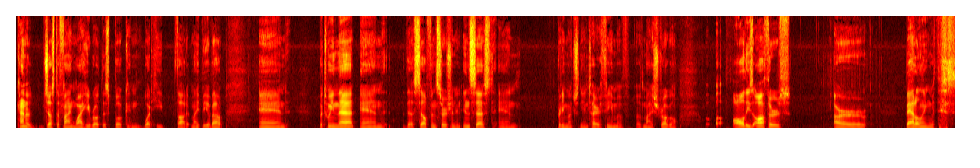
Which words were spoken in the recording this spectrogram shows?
kind of justifying why he wrote this book and what he thought it might be about. And between that and the self insertion and incest and pretty much the entire theme of, of my struggle, all these authors are battling with this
